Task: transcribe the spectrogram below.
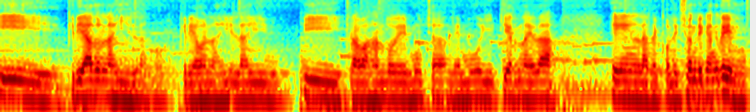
y criado en las islas, ¿no? criado en las islas y, y trabajando de mucha, de muy tierna edad en la recolección de cangrejos.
